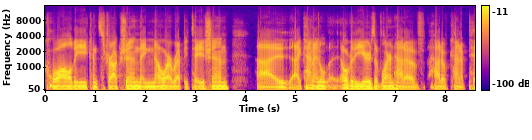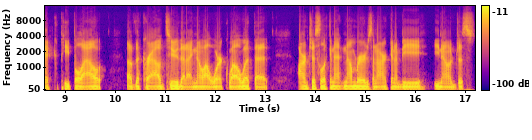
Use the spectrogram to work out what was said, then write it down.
quality construction. They know our reputation. Uh, I kind of over the years have learned how to how to kind of pick people out of the crowd too that I know I'll work well with that aren't just looking at numbers and aren't going to be you know just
